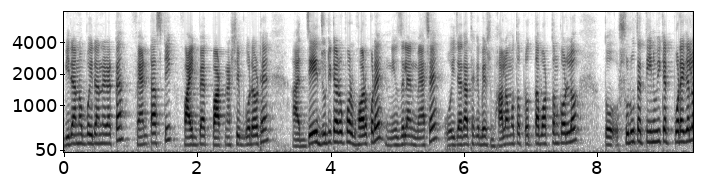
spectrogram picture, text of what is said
বিরানব্বই রানের একটা ফ্যান্টাস্টিক ফাইট ব্যাক পার্টনারশিপ গড়ে ওঠে। আর যে জুটিটার উপর ভর করে নিউজিল্যান্ড ম্যাচে ওই জায়গা থেকে বেশ ভালো মতো প্রত্যাবর্তন করল। তো শুরুতে তিন উইকেট পড়ে গেল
